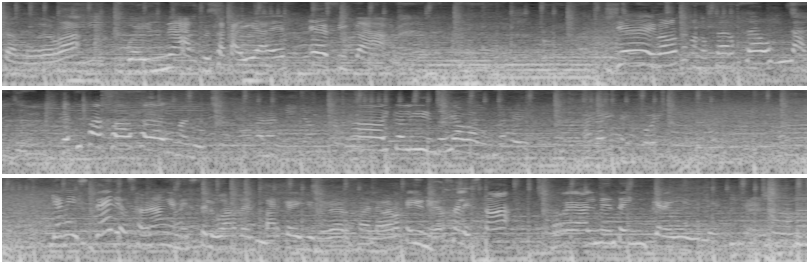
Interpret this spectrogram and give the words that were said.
dejar de verdad. Buenazo, esa caída es épica. Yay, vamos a conocer Zeus ¿Qué tipo de juegos hay ahí, Manu? Ay, qué lindo, ya vamos. ¿Qué misterios habrán en este lugar del parque de Universal? La verdad que Universal está realmente increíble.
